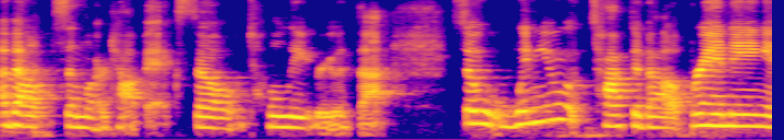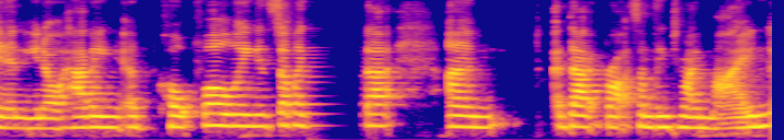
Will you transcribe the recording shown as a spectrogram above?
about similar topics. So totally agree with that. So when you talked about branding and you know having a cult following and stuff like that um that brought something to my mind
